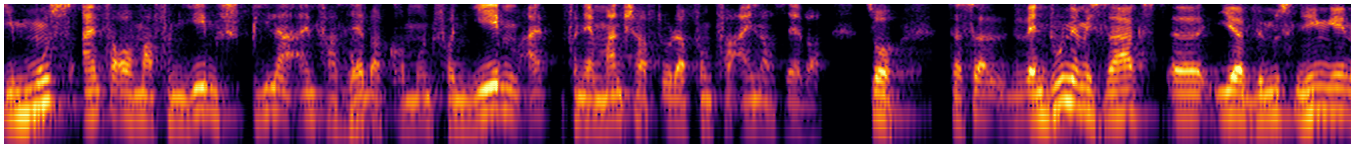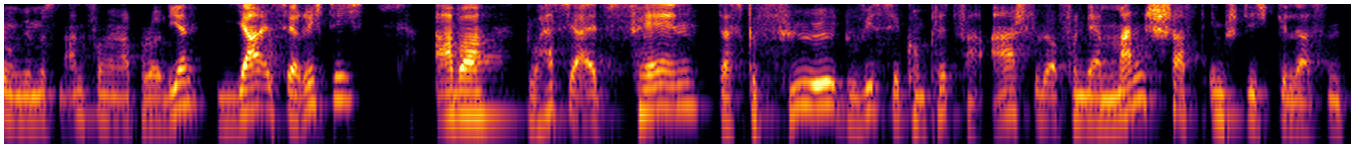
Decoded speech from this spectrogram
die muss einfach auch mal von jedem Spieler einfach selber kommen und von jedem, von der Mannschaft oder vom Verein auch selber. So, dass, wenn du nämlich sagst, äh, ihr, wir müssen hingehen und wir müssen anfangen und applaudieren, ja, ist ja richtig, aber du hast ja als Fan das Gefühl, du wirst hier komplett verarscht oder von der Mannschaft im Stich gelassen.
